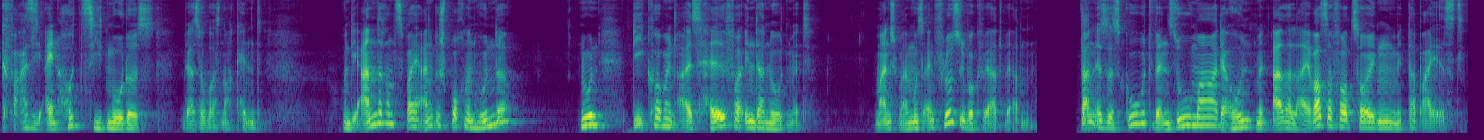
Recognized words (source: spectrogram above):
Quasi ein Hot Seat Modus, wer sowas noch kennt. Und die anderen zwei angesprochenen Hunde? Nun, die kommen als Helfer in der Not mit. Manchmal muss ein Fluss überquert werden. Dann ist es gut, wenn Suma, der Hund mit allerlei Wasserfahrzeugen, mit dabei ist.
